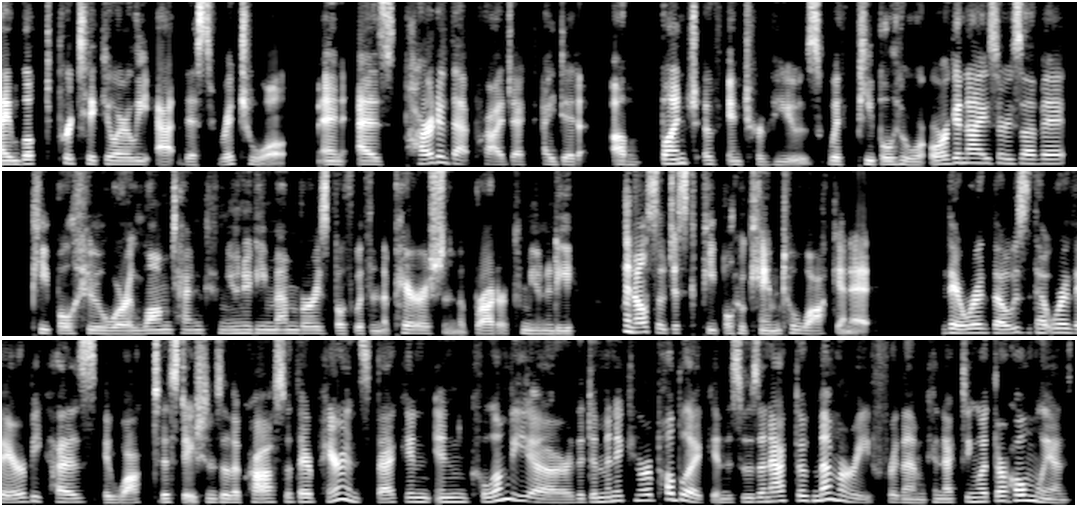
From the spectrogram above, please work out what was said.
I looked particularly at this ritual. And as part of that project, I did a bunch of interviews with people who were organizers of it, people who were longtime community members, both within the parish and the broader community, and also just people who came to walk in it. There were those that were there because they walked to the Stations of the Cross with their parents back in, in Colombia or the Dominican Republic. And this was an act of memory for them, connecting with their homelands.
